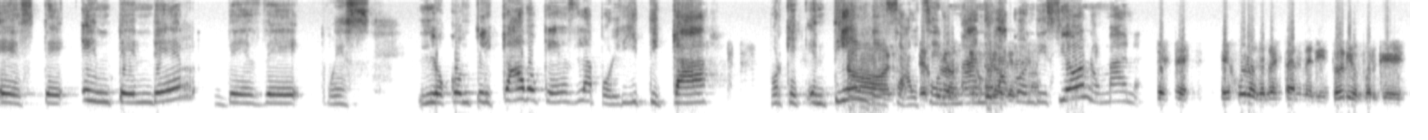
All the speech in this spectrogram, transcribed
este, entender desde, pues, lo complicado que es la política, porque entiendes al ser humano, la condición humana. Te juro que no es tan meritorio porque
